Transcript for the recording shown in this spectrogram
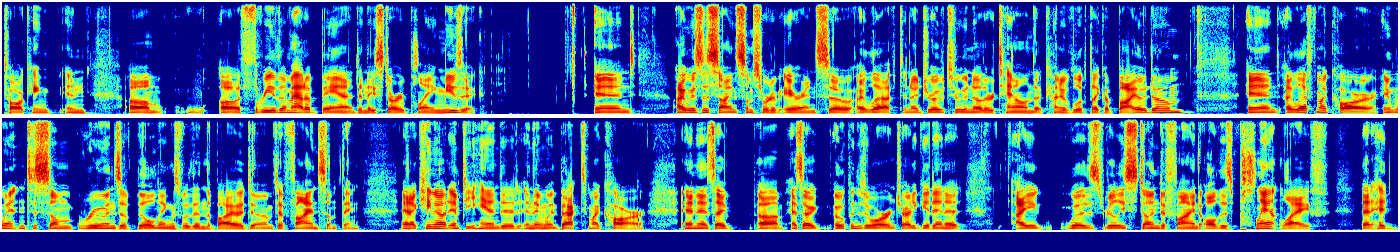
talking. And um, uh, three of them had a band, and they started playing music. And I was assigned some sort of errand, so I left and I drove to another town that kind of looked like a biodome. And I left my car and went into some ruins of buildings within the biodome to find something. And I came out empty-handed, and then went back to my car. And as I um, as I opened the door and tried to get in it, I was really stunned to find all this plant life that had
